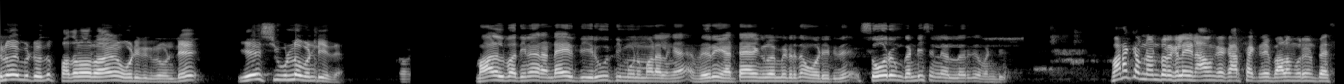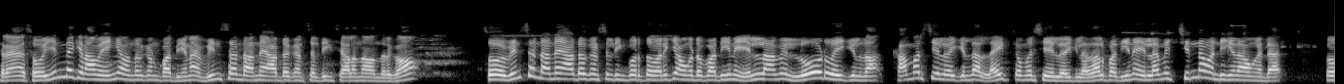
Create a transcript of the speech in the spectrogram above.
கிலோமீட்டர் வந்து பதினோராயிரம் ஓடி இருக்கிற வண்டி. ஏசி உள்ள வண்டி இது. மாடல் பார்த்தீங்கன்னா ரெண்டாயிரத்தி இருபத்தி மூணு மாடலுங்க. வெறும் எட்டாயிரம் கிலோமீட்டர் தான் ஓடி இருக்குது. ஷோரூம் கண்டிஷன்ல உள்ள இருக்க வண்டி. வணக்கம் நண்பர்களே நான் உங்கள் கார் ஃபேக்டரி பாலமுருகன் பேசுகிறேன் ஸோ இன்றைக்கி நாம் எங்கே வந்திருக்கோம்னு பார்த்தீங்கன்னா வின்சென்ட் அன்னை ஆட்டோ கன்சல்டிங் சேலம் தான் வந்திருக்கோம். So Vincent Annai auto consulting பொறுத்த வரைக்கும் அவங்ககிட்ட பார்த்தீங்கன்னா எல்லாமே லோடு வெஹிக்கிள் தான். கமர்ஷியல் வெஹிக்கிள் தான் லைட் கமர்ஷியல் வெஹிக்கிள் அதாவது பார்த்தீங்கன்னா எல்லாமே சின்ன வண்டிங்க தான் அவங்ககிட்ட. ஸோ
